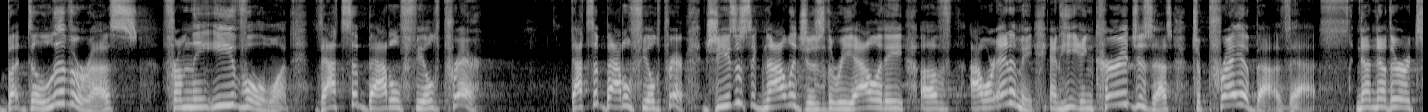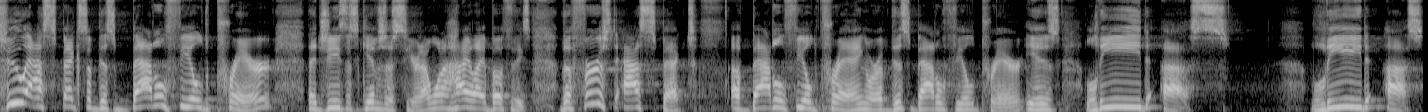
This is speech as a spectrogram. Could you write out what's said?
but deliver us from the evil one. That's a battlefield prayer. That's a battlefield prayer. Jesus acknowledges the reality of our enemy, and he encourages us to pray about that. Now, now there are two aspects of this battlefield prayer that Jesus gives us here, and I want to highlight both of these. The first aspect of battlefield praying, or of this battlefield prayer, is lead us. Lead us.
